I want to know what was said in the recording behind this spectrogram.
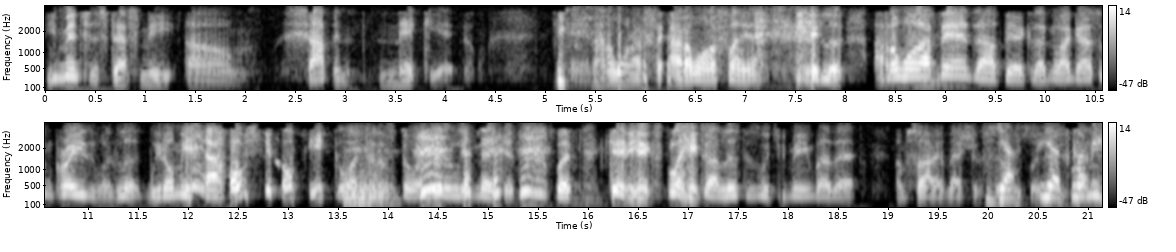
You mentioned Stephanie um, shopping naked. And I don't want our fa- I don't want our fans. Hey, look, I don't want our fans out there because I know I got some crazy ones. Look, we don't mean. I hope she don't mean going to the store literally naked. But can you explain to our listeners what you mean by that? I'm sorry, I'm acting silly. yes, but yes. Let me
